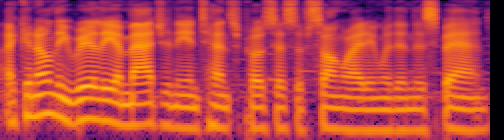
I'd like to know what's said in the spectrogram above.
I can only really imagine the intense process of songwriting within this band.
